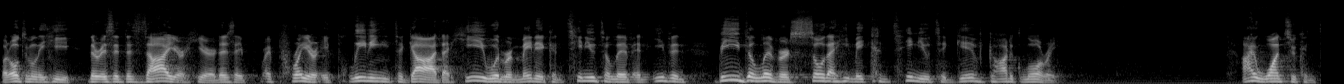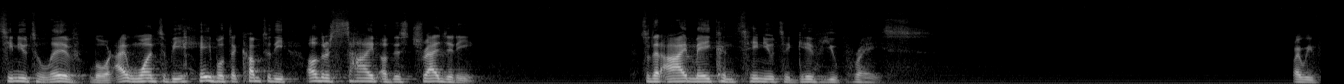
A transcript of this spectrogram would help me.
But ultimately, he, there is a desire here. There's a, a prayer, a pleading to God that he would remain and continue to live and even be delivered so that he may continue to give God glory. I want to continue to live, Lord. I want to be able to come to the other side of this tragedy so that I may continue to give you praise. Right, we've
